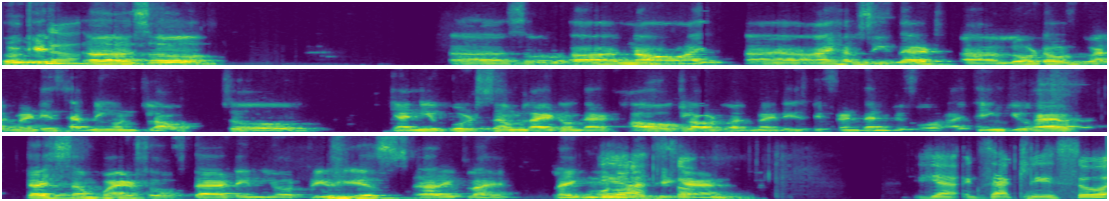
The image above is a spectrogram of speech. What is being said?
Okay, So, uh, so uh, so uh, now I uh, I have seen that a lot of development is happening on cloud. So can you put some light on that? How cloud development is different than before? I think you have touched some points of that in your previous uh, reply, like monolithic so- and yeah, exactly. So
